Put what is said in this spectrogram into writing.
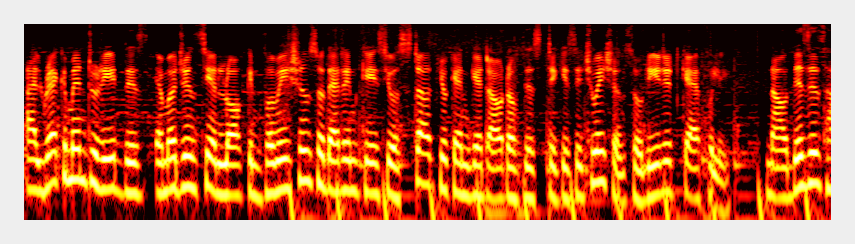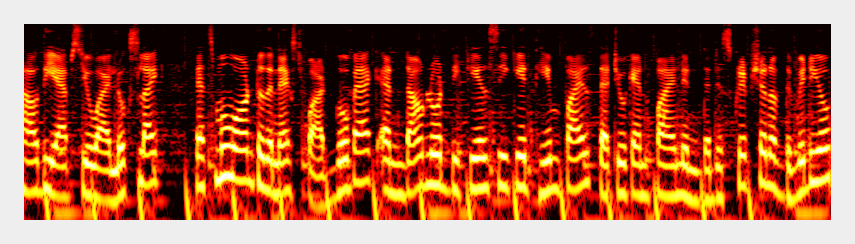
I'll recommend to read this emergency unlock information so that in case you're stuck, you can get out of this sticky situation. So read it carefully. Now this is how the app's UI looks like. Let's move on to the next part. Go back and download the KLCK theme files that you can find in the description of the video.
